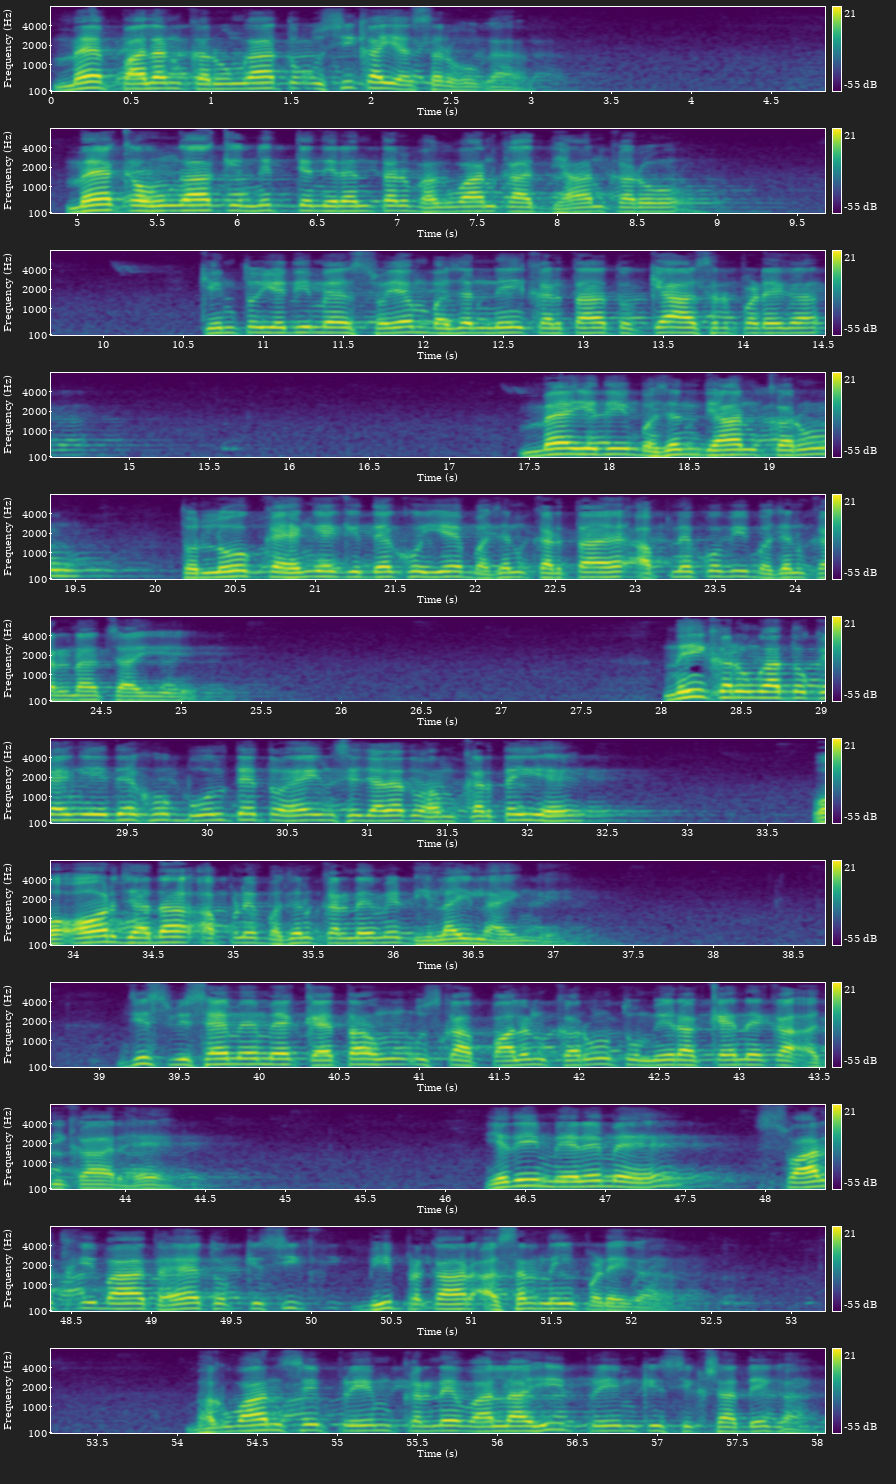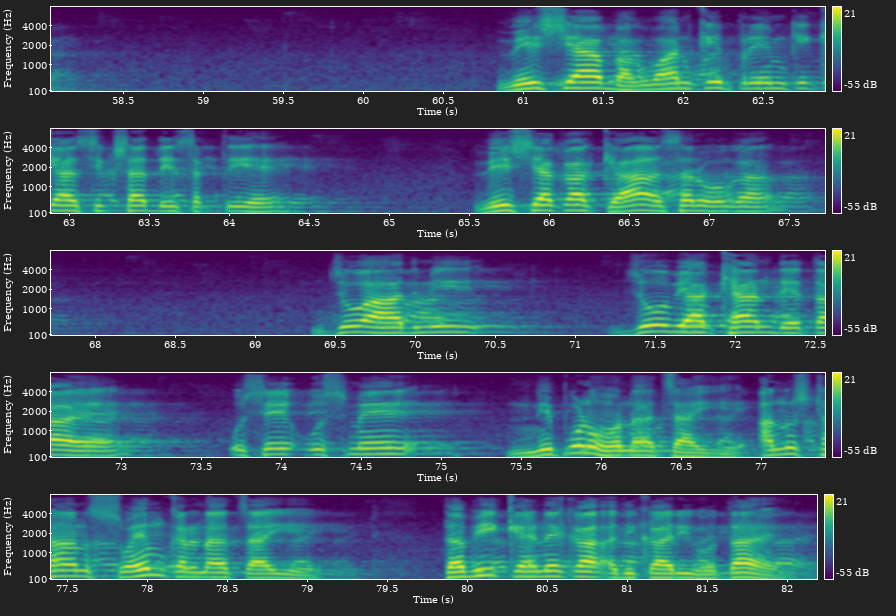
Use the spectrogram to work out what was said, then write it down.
मैं पालन करूँगा तो उसी का ही असर होगा। मैं कहूँगा कि नित्य निरंतर भगवान का ध्यान करो किंतु यदि मैं स्वयं भजन नहीं करता तो क्या असर पड़ेगा? मैं यदि भजन ध्यान करूँ तो लोग कहेंगे कि देखो ये भजन करता है, अपने को भी भजन करना चाहिए। नहीं करूँगा तो कहेंगे, देखो बोलते तो है, इनसे ज़्यादा तो हम करते ही है। वो और ज़्यादा अपने भजन करने में ढिलाई लाएँगे। जिस विषय में मैं कहता हूँ, उसका पालन करूँ तो मेरा कहने का अधिकार है। यदि मेरे में स्वार्थ की बात है तो किसी भी प्रकार असर नहीं पड़ेगा। भगवान से प्रेम करने वाला ही प्रेम की शिक्षा देगा। वेश्या भगवान के प्रेम की क्या शिक्षा दे सकती है? वेश्या का क्या असर होगा? जो आदमी जो व्याख्यान देता है, उसे उसमें निपुण होना चाहिए, अनुष्ठान स्वयं करना चाहिए, तभी कहने का अधिकारी होता है।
